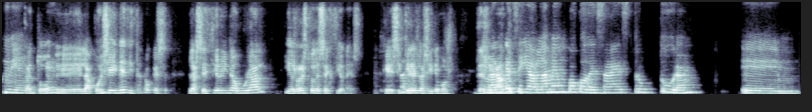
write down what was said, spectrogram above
Muy bien. Tanto eh, eh, la poesía inédita, ¿no? que es la sección inaugural, y el resto de secciones, que si quieres las iremos Claro que sí, háblame un poco de esa estructura. Eh,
